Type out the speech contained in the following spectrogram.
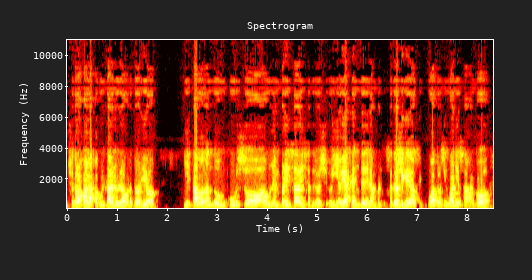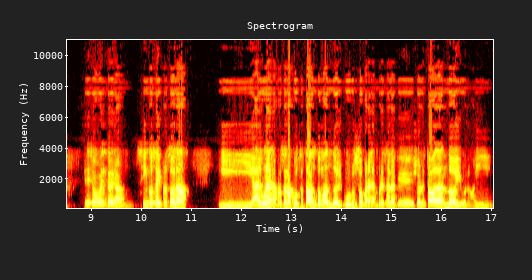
yo trabajaba en la facultad en un laboratorio, y estábamos dando un curso a una empresa y, y había gente de la empresa, Satellogic que hace 4 o 5 años arrancó, en ese momento eran cinco o seis personas y algunas de esas personas justo estaban tomando el curso para la empresa a la que yo le estaba dando y bueno, ahí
